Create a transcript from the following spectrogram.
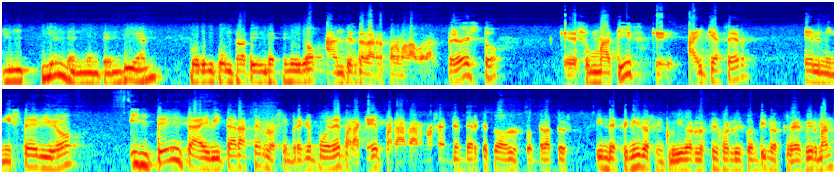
entienden y entendían por un contrato indefinido antes de la reforma laboral. Pero esto, que es un matiz que hay que hacer, el Ministerio intenta evitar hacerlo siempre que puede. ¿Para qué? Para darnos a entender que todos los contratos indefinidos, incluidos los fijos discontinuos que se firman,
